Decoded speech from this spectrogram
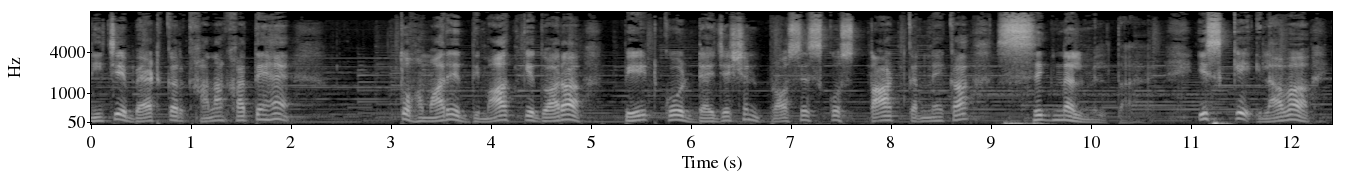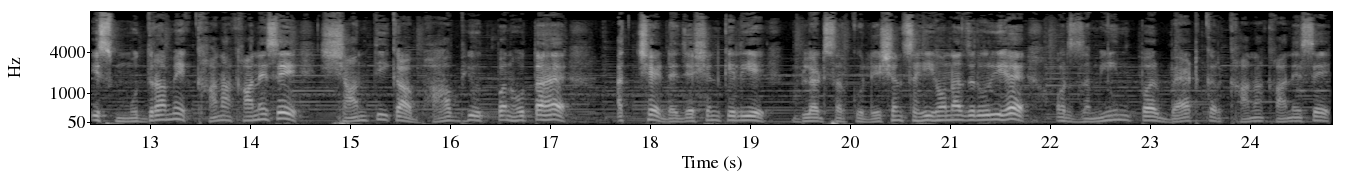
नीचे बैठकर खाना खाते हैं तो हमारे दिमाग के द्वारा पेट को डाइजेशन प्रोसेस को स्टार्ट करने का सिग्नल मिलता है। इसके अलावा इस मुद्रा में खाना खाने से शांति का भाव भी उत्पन्न होता है। अच्छे डाइजेशन के लिए ब्लड सर्कुलेशन सही होना ज़रूरी है और ज़मीन पर बैठकर खाना खाने से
